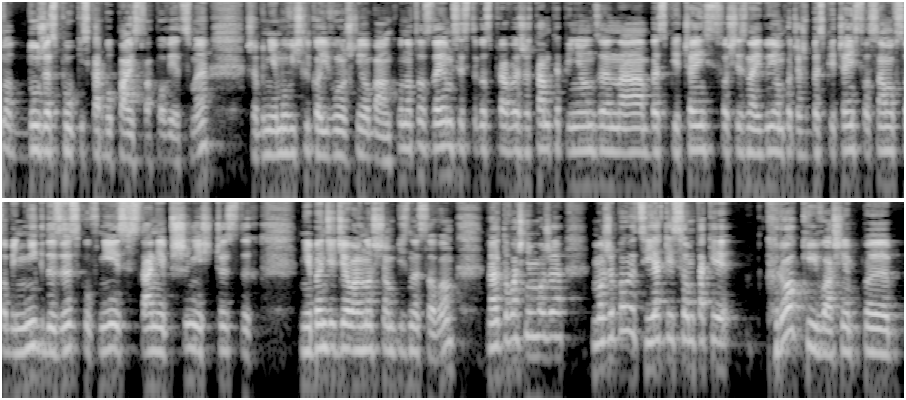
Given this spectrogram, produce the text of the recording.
no duże spółki Skarbu Państwa powiedzmy, żeby nie mówić tylko i wyłącznie o banku, no to zdajemy sobie z tego sprawę, że tamte pieniądze na bezpieczeństwo się znajdują, chociaż bezpieczeństwo samo w sobie nigdy zysków nie jest w stanie przynieść czystych, nie będzie działalnością biznesową, no ale to właśnie może, może powiedz, jakie są takie kroki właśnie e,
